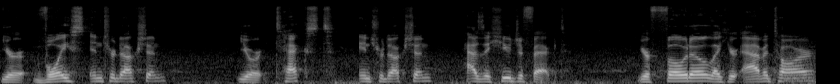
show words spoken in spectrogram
your voice introduction, your text introduction has a huge effect. Your photo, like your avatar,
